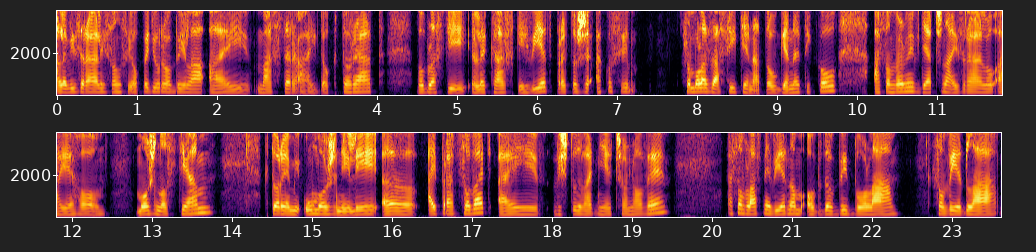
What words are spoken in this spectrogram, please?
ale v Izraeli som si opäť urobila aj master, aj doktorát v oblasti lekárskych vied, pretože ako si som bola zasítená tou genetikou a som veľmi vďačná Izraelu a jeho možnostiam, ktoré mi umožnili uh, aj pracovať, aj vyštudovať niečo nové. Ja som vlastne v jednom období bola, som viedla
